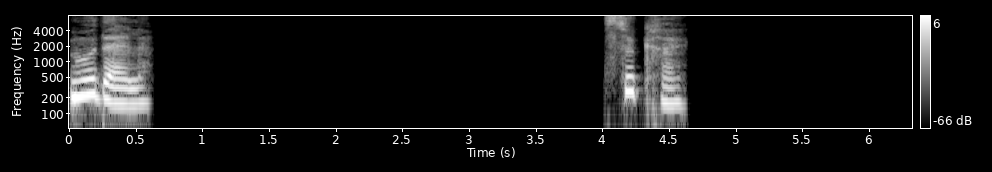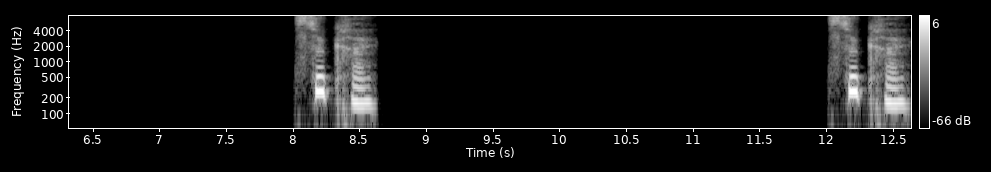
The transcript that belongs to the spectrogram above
Modèle. Secret. Secret. Secret.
